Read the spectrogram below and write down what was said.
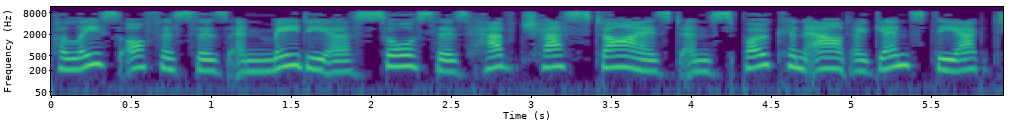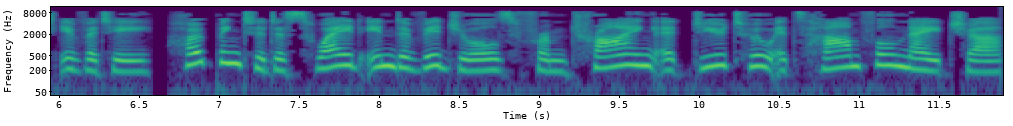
police officers and media sources have chastised and spoken out against the activity, hoping to dissuade individuals from trying it due to its harmful nature.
